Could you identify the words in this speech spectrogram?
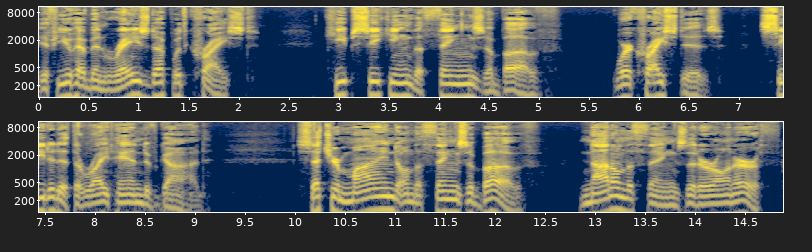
if you have been raised up with Christ, keep seeking the things above, where Christ is, seated at the right hand of God. Set your mind on the things above, not on the things that are on earth.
